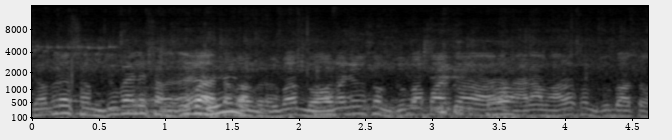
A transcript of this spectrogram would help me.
જબરો સમજુબા એટલે સમજુબા સમજુબા નોમાં જેવું સમજુબા પાછો. હારા મારો સમજુબા તો.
